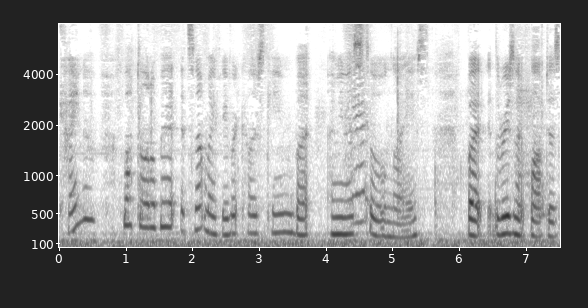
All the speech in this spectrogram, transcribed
kind of flopped a little bit. It's not my favorite color scheme, but I mean, it's still nice. But the reason it flopped is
